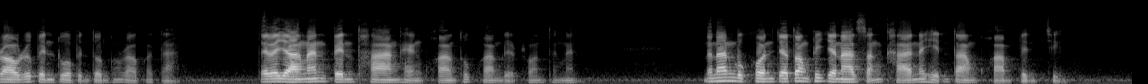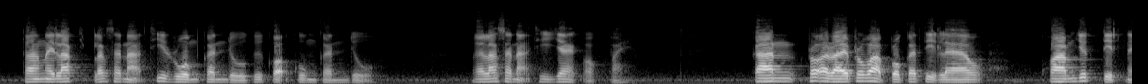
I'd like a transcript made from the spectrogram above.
เราหรือเป็นตัวเป็นตนของเราก็ตาม แต่ละอย่างนั้นเป็นทางแห่งความทุกข์ความเดือดร้อนทั้งนั้น ดังนั้นบุคคลจะต้องพิจารณาสังขารให้เห็นตามความเป็นจริง ทางในลักลักษณะที่รวมกันอยู่คือเกาะกลุ่มกันอยู่ และลักษณะที่แยกออกไป การเพราะอะไรเพราะว่าปกติแล้ว ความยึดติดใน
